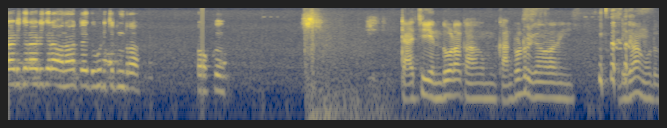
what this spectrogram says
അടിക്കറ അടിക്കറ. അവനെ മറ്റേ ഇത് പിടിച്ചിട്ടുണ്ടാ? ടോക്ക് ടാച്ചി എന്തുവാടാ കണ്ടോണ്ടിരിക്കാന്നോടാ നീ? അടിക്കണം അങ്ങോട്ട്.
